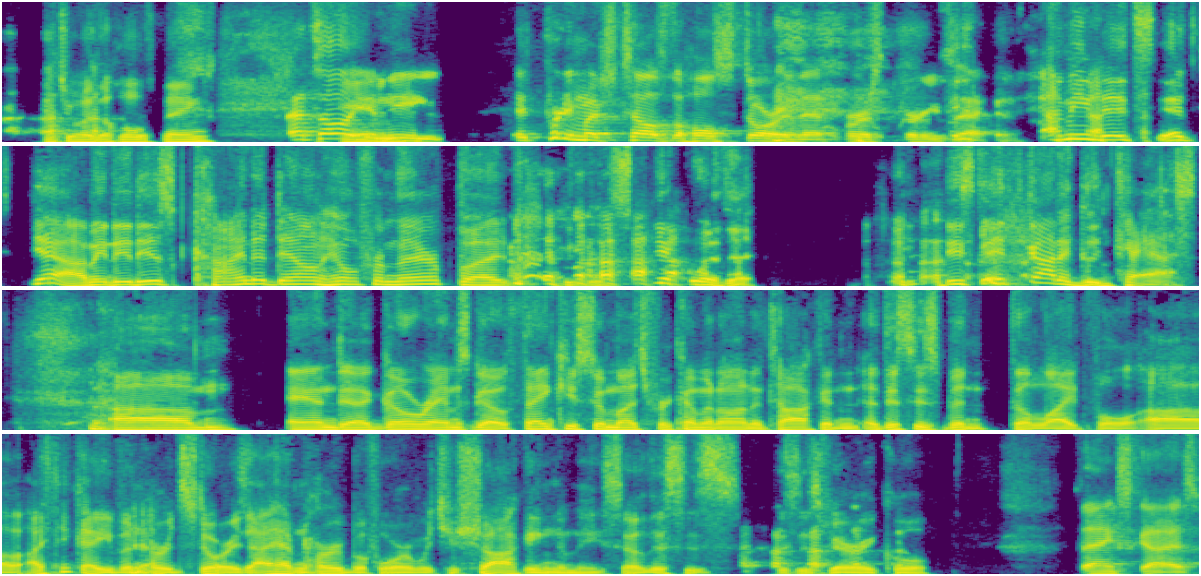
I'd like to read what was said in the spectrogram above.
enjoy the whole thing. That's all you need. It pretty much tells the whole story in that first 30 seconds. I mean, it's it's yeah. I mean, it is kind of downhill from there, but stick with it. It's, it's got a good cast. Um, and uh, go Rams, go! Thank you so much for coming on and talking. This has been delightful. Uh, I think I even heard stories I haven't heard before, which is shocking to me. So this is this is very cool. Thanks, guys.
